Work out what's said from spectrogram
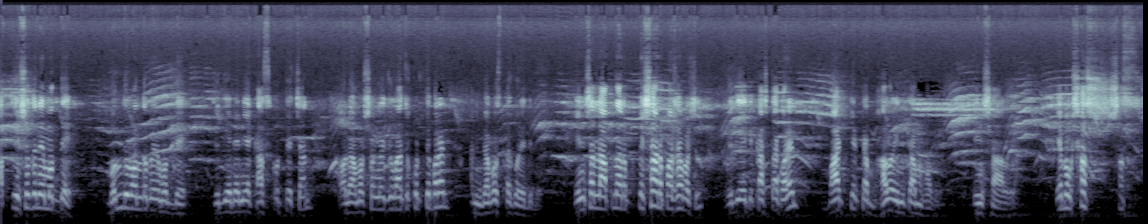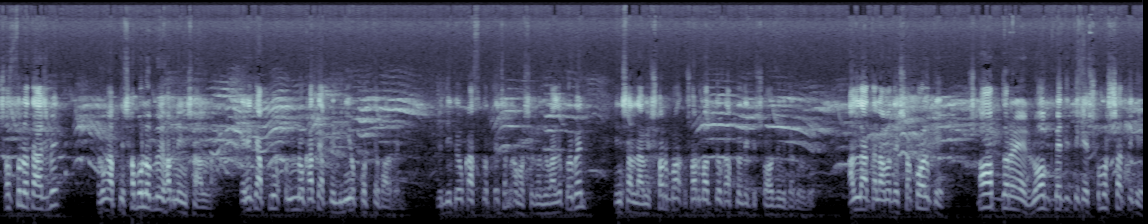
আত্মীয় স্বজনের মধ্যে বন্ধু বান্ধবের মধ্যে যদি এটা নিয়ে কাজ করতে চান, তাহলে আমার সঙ্গে যোগাযোগ করতে পারেন, আমি ব্যবস্থা করে দেবো। ইনশাল্লাহ আপনার পেশার পাশাপাশি যদি এই কাজটা করেন, বাড়তি একটা ভালো ইনকাম হবে, ইনশাআল্লাহ। এবং সচ্ছলতা আসবে এবং আপনি স্বাবলম্বী হবেন ইনশাআল্লাহ। এটাকে আপনি অন্য খাতে আপনি বিনিয়োগ করতে পারবেন। যদি কেউ কাজ করতে চান, আমার সঙ্গে যোগাযোগ করবেন। ইনশাআল্লাহ আমি সর্বা, সর্বাত্মক আপনাদেরকে সহযোগিতা করব। আল্লাহ তালা আমাদের সকলকে সব ধরনের রোগ ব্যাধি থেকে, সমস্যা থেকে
